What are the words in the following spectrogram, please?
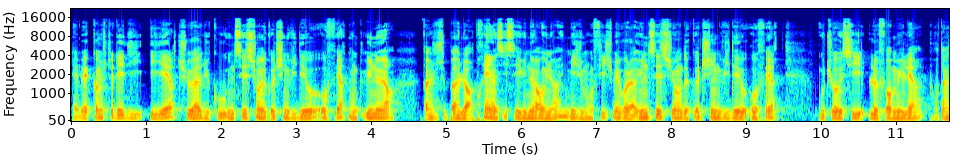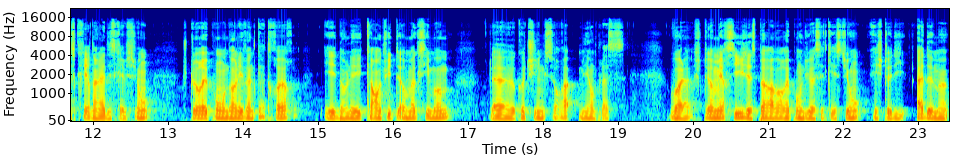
eh ben comme je te l'ai dit hier, tu as du coup une session de coaching vidéo offerte, donc une heure Enfin, je suis pas à l'heure près, hein, si c'est une heure ou une heure et demie, je m'en fiche. Mais voilà, une session de coaching vidéo offerte où tu as aussi le formulaire pour t'inscrire dans la description. Je te réponds dans les 24 heures et dans les 48 heures maximum, le coaching sera mis en place. Voilà, je te remercie, j'espère avoir répondu à cette question et je te dis à demain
